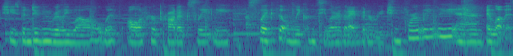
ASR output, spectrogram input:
she's been doing really well with all of her products lately. It's like the only concealer that I've been reaching for lately, and I love it.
